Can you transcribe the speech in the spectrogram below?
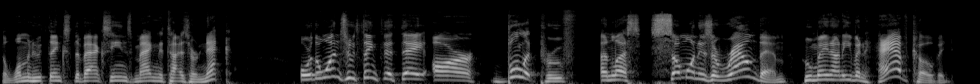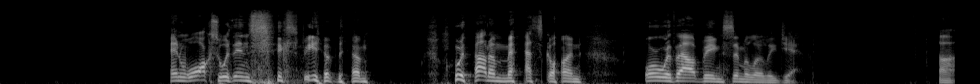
The woman who thinks the vaccines magnetize her neck, or the ones who think that they are bulletproof unless someone is around them who may not even have COVID and walks within six feet of them without a mask on or without being similarly jabbed? Uh,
